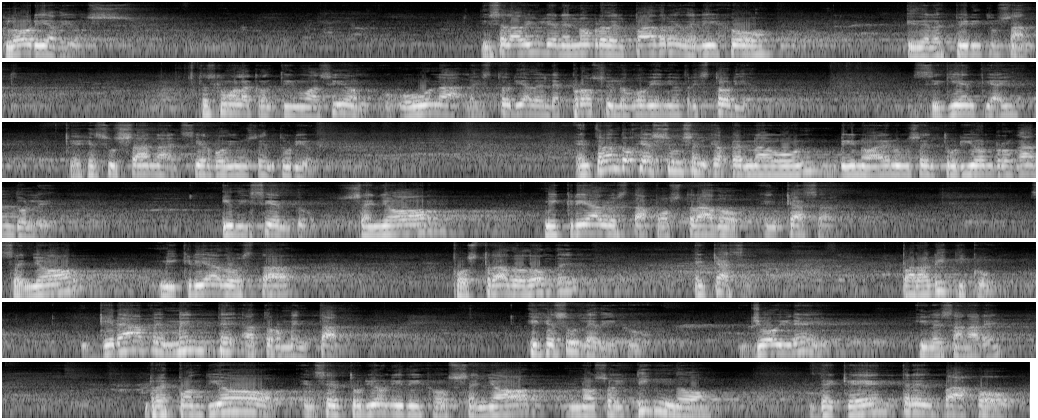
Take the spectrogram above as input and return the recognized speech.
Gloria a Dios. Dice la Biblia en el nombre del Padre, del Hijo y del Espíritu Santo. Esto es como la continuación. Hubo la, la historia del leproso y luego viene otra historia. Siguiente ahí, que Jesús sana al siervo de un centurión. Entrando Jesús en Capernaum, vino a él un centurión rogándole y diciendo, Señor, mi criado está postrado en casa. Señor, mi criado está postrado ¿dónde? En casa. Paralítico, gravemente atormentado. Y Jesús le dijo, yo iré y le sanaré. Respondió el centurión y dijo, Señor, no soy digno de que entres bajo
